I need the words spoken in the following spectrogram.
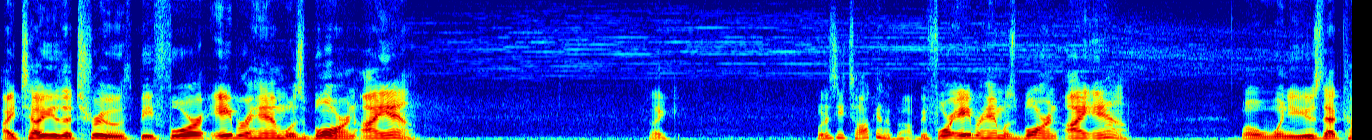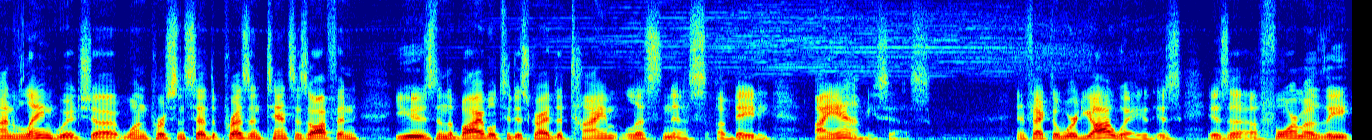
I tell you the truth, before Abraham was born, I am. Like, what is he talking about? Before Abraham was born, I am. Well, when you use that kind of language, uh, one person said the present tense is often used in the Bible to describe the timelessness of deity. I am, he says. In fact, the word Yahweh is, is a, a form of, the,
